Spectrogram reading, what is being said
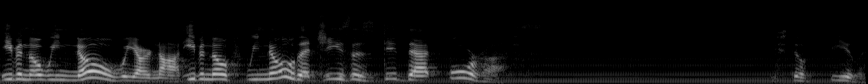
even though we know we are not, even though we know that Jesus did that for us. You still feel it.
